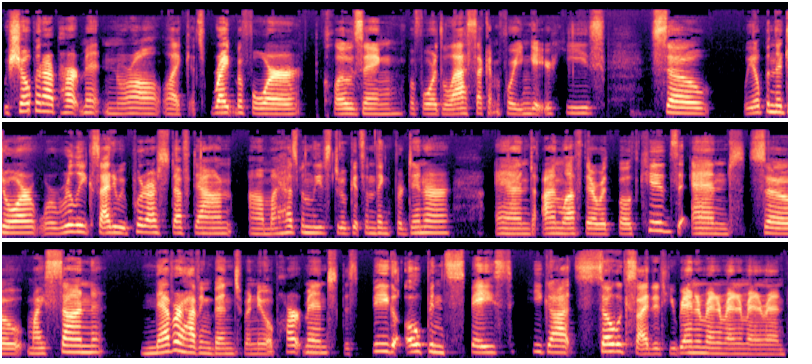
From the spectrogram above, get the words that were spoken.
we show up at our apartment and we're all like, it's right before closing, before the last second before you can get your keys. So we open the door. We're really excited. We put our stuff down. Um, my husband leaves to go get something for dinner, and I'm left there with both kids. And so my son, never having been to a new apartment, this big open space, he got so excited. He ran and ran and ran and ran and ran,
